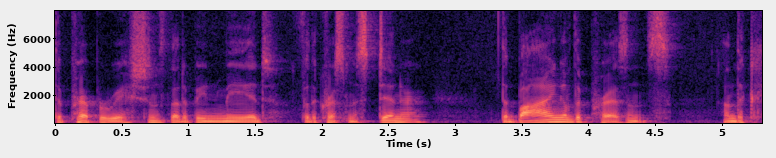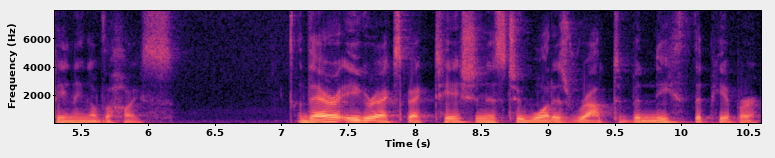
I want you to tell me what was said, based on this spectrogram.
the preparations that have been made for the Christmas dinner, the buying of the presents, and the cleaning of the house. Their eager expectation is to what is wrapped beneath the paper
